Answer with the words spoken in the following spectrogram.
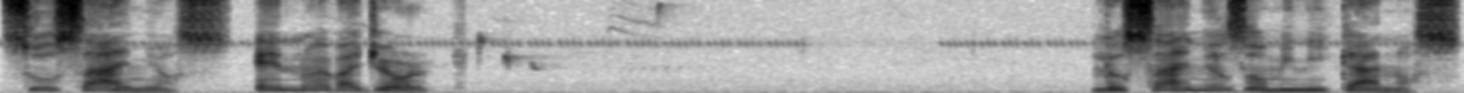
Sus años en Nueva York. Los años dominicanos.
